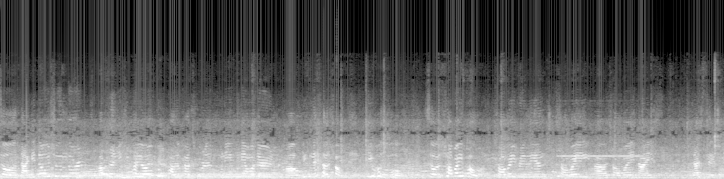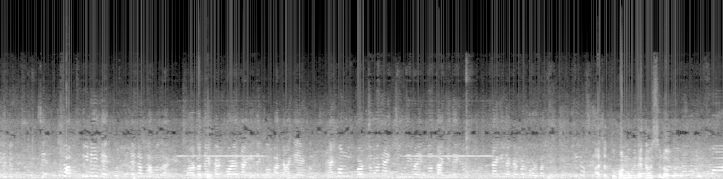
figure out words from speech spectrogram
সো দাগিটাও সুন্দর আপনার নিশু ভাইও খুব ভালো কাজ করেন। উনি উনি আমাদের অভিনেতা সব কী বলব? সো সবাই ভালো সবাই ব্রিলিয়েন্ট সবাই সবাই নাইস সব দুইটাই দেখব যেটা ভালো লাগে। বরবাদ দেখার পরে দাগি দেখব বা দাগে এখন এখন বর্তমানে অ্যাকচুয়ালি রাইট নাও দাগি দেখব দাগি দেখার পর বরবাদ দেখব ঠিক আছে? আচ্ছা তুফান মুভি দেখা হয়েছিল তুফান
